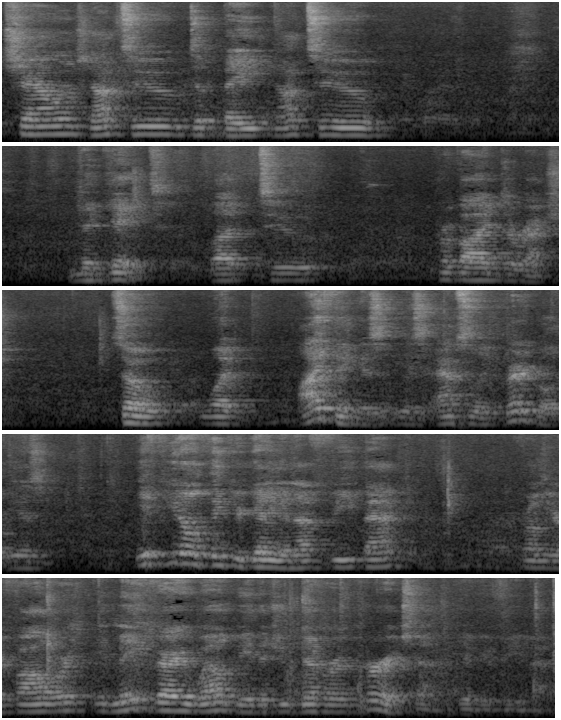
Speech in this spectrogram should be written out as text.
challenge, not to debate, not to negate, but to provide direction. So what I think is, is absolutely critical is if you don't think you're getting enough feedback from your followers, it may very well be that you've never encouraged them to give you feedback.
